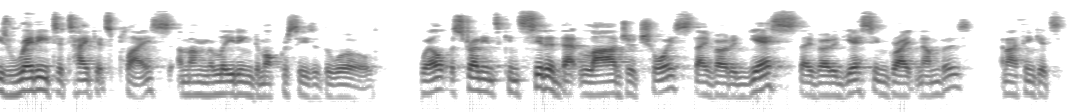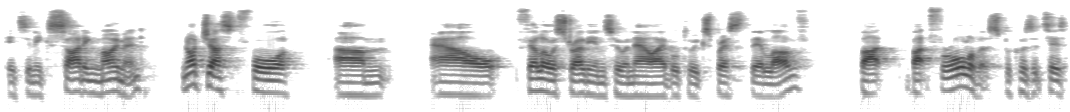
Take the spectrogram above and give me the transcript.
is ready to take its place among the leading democracies of the world. Well, Australians considered that larger choice. They voted yes. They voted yes in great numbers. And I think it's, it's an exciting moment, not just for, um, our fellow Australians who are now able to express their love, but but for all of us because it says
